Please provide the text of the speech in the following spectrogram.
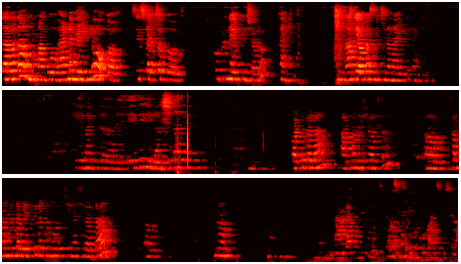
తర్వాత మాకు హ్యాండ్ ఎంబ్రాయిడింగ్లో ఒక సిక్స్ టైప్స్ ఆఫ్ కుట్లు నేర్పించారు. థ్యాంక్ యూ నాకు ఈ అవకాశం ఇచ్చిన నాయకుడికి థ్యాంక్ యూ బట్ ఇది లక్షణాలు ఏంటి? పట్టుదల ఆత్మవిశ్వాసం ఆ, సంబంధిత వ్యక్తులను గూర్చిన శ్రద్ధ శిక్షణ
